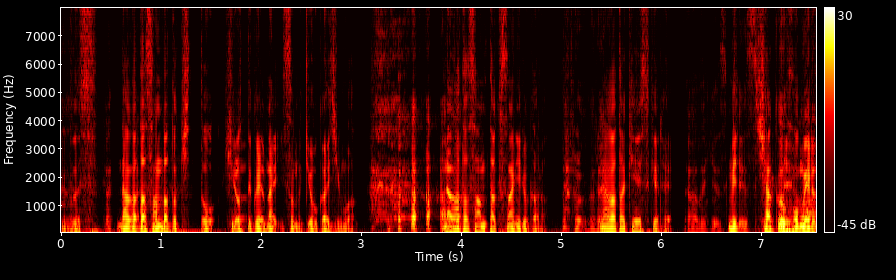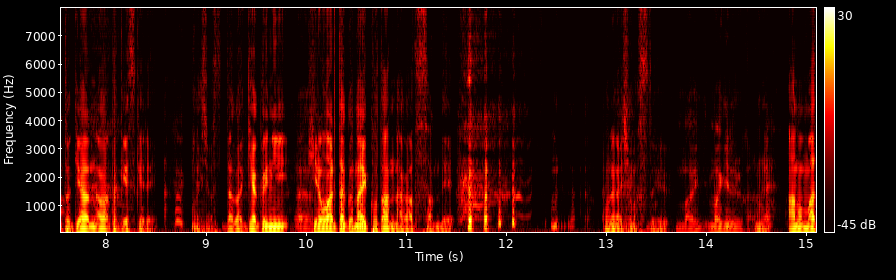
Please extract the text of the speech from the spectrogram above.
いうことです。永田さんだときっと拾ってくれないその業界人は。永田さんたくさんいるから。ね。永田圭介で。永田圭介め100褒めるときは永田圭介でお願いします。だから逆に拾われたくないことは永田さんで お願いしますという、ま紛れるからうん。ねあの間違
